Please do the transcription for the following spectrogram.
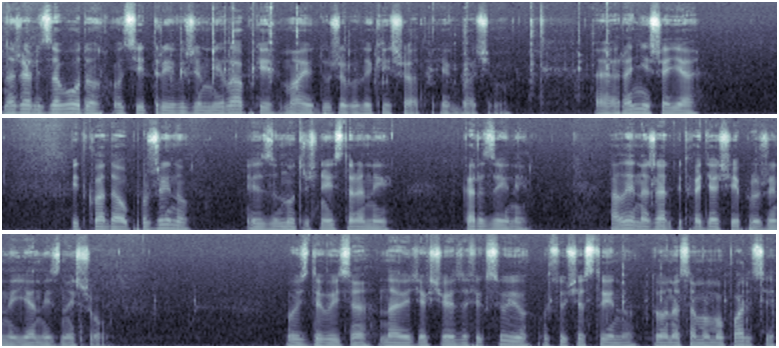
На жаль, з заводу оці три вижимні лапки мають дуже великий шат, як бачимо. Е, Раніше я підкладав пружину з внутрішньої сторони корзини, але, на жаль, підходящої пружини я не знайшов. Ось дивіться, навіть якщо я зафіксую оцю частину, то на самому пальці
